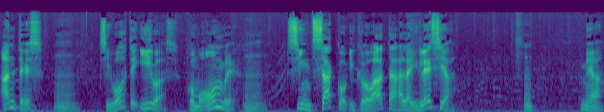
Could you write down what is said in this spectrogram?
Antes, Mm. si vos te ibas como hombre Mm. sin saco y corbata a la iglesia, mira,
